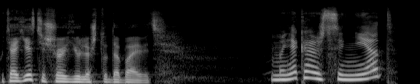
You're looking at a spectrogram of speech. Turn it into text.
У тебя есть еще, Юля, что добавить? Мне кажется, нет.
